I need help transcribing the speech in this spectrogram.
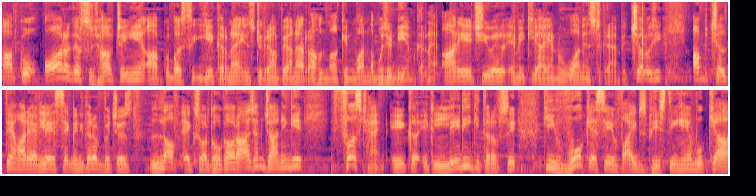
आपको और अगर सुझाव चाहिए, आपको बस ये करना है इंस्टाग्राम पे आना राहुल माकिन वन मुझे डीएम करना है। R H U L M A K I N वन इंस्टाग्राम पे। चलो जी, अब चलते हैं हमारे अगले सेगमेंट की तरफ़ विच इज़ लव एक्स और धोखा। और आज हम जानेंगे फ़र्स्ट हैंड एक एक लेडी की तरफ़ से, कि वो कैसे वाइब्स भेजती हैं, वो क्या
